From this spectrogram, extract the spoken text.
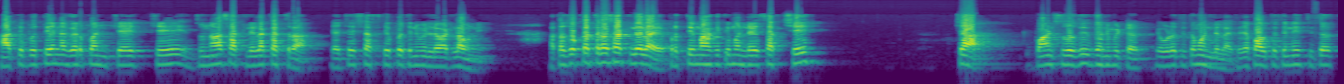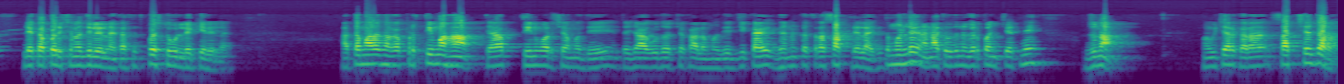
नातेपुते नगरपंचायतचे जुना साठलेला कचरा याचे शास्त्रीय पद्धतीने विल्हेवाट लावणे. आता जो कचरा साठलेला आहे प्रत्येक महा किती म्हणले सातशे चार पॉईंट सदोतीस घनमीटर एवढं तिथं म्हणलेलं आहे. त्याच्या पावत्या त्यांनी तिथं लेखा परीक्षेला दिलेलं नाही असं स्पष्ट उल्लेख केलेला आहे. आता मला सांगा प्रतिमहा त्या तीन वर्षामध्ये त्याच्या अगोदरच्या कालामध्ये जी काही घनकचरा साठलेला आहे तिथं म्हणलंय ना नातेवाईक नगर पंचायतने जुना. मग विचार करा सातशे धरा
